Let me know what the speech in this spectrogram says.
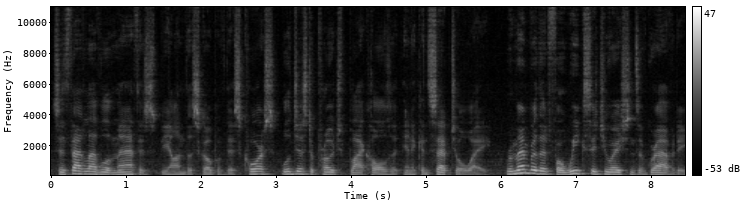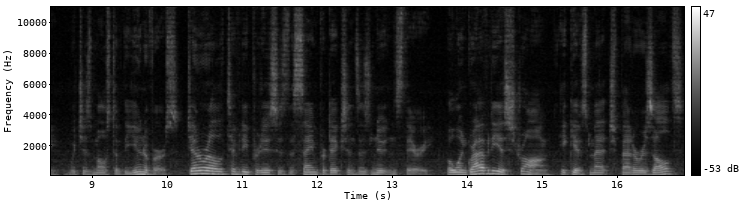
Since that level of math is beyond the scope of this course, we'll just approach black holes in a conceptual way, Remember that for weak situations of gravity, which is most of the universe, general relativity produces the same predictions as Newton's theory. But when gravity is strong, it gives much better results,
